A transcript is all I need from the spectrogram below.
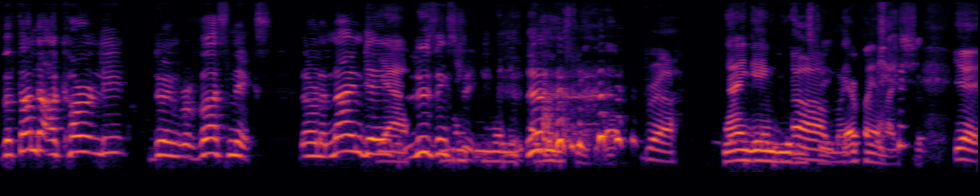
The Thunder are currently doing reverse Knicks. They're on a nine-game Yeah. losing streak. Winning- Yeah. losing streak, yeah. Bruh. Nine game losing Oh, streak. They're playing like shit. Yeah.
